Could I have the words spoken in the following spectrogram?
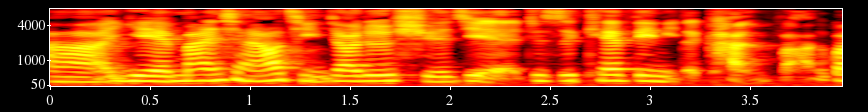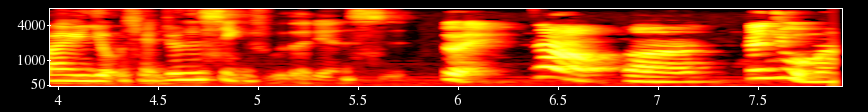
啊，也蛮想要请教，就是学姐，就是 Kathy 你的看法，关于有钱就是幸福这件事。对，那呃，根据我们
